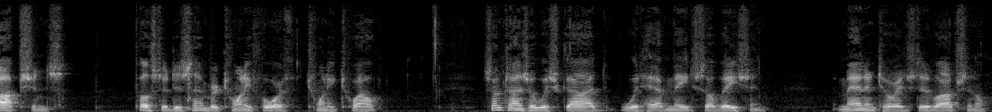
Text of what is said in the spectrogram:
Options. Posted December 24th, 2012. Sometimes I wish God would have made salvation mandatory instead of optional.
